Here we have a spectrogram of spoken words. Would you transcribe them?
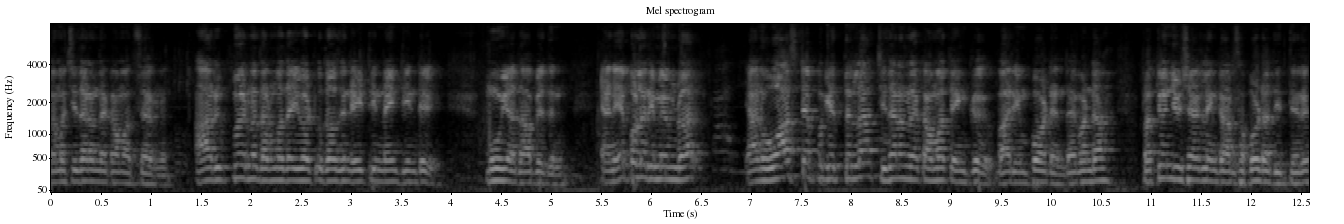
ನಮ್ಮ ಚಿದಾನಂದ ಕಾಮತ್ ಸರ್ನ. ಆ ರಿಪೇರ್ನ Dharmadaiva two thousand eighteen nineteen day movie ಅದು ಆಪೇದನ್ ಯಾನ್ ಏಪಲ್ ರಿಮೆಂಬರ್ ಯಾನ್ ಓ ಸ್ಟೆಪ್ ಗೆತ್ತಲ್ಲ ಚಿದಾನಂದ ಕಾಮತ್ ಎಂಕ್ ಬಾರಿ ಇಂಪಾರ್ಟೆಂಟ್ ಐಬಂಡ ಪ್ರತಿಯೊಂದು ವಿಷಯದಲ್ಲಿ ಎಂಕ್ ಸಪೋರ್ಟ್ ಆದಿತ್ತೇರು.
